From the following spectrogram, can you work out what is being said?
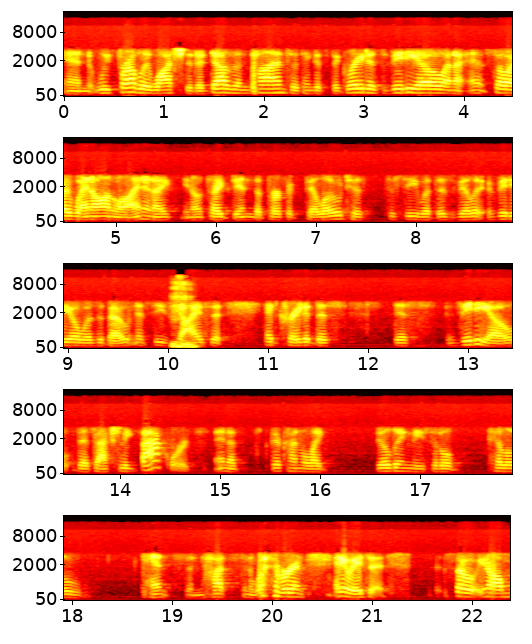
and we've probably watched it a dozen times. I think it's the greatest video." And I, and so I went online and I, you know, typed in the perfect pillow to to see what this video was about, and it's these guys that had created this this video that's actually backwards, and it, they're kind of like building these little pillow tents and huts and whatever. And anyways, uh, so you know, I'm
